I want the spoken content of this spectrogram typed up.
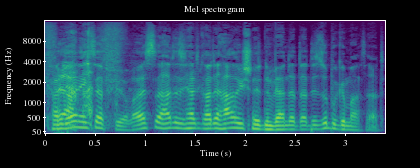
Kann ja. nichts dafür. Weißt du, hat er sich halt gerade Haare geschnitten, während er da die Suppe gemacht hat.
